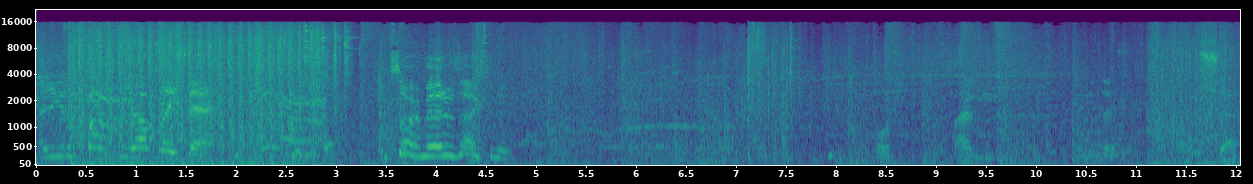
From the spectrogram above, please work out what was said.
How you gonna fuck me up like that? I'm sorry, man. It was an accident. Oh, find me. What is this? Oh, shit.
